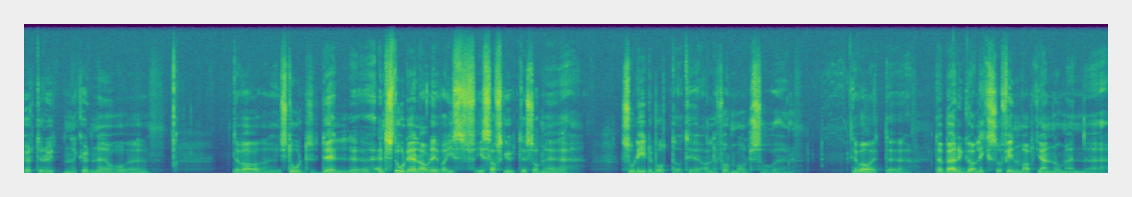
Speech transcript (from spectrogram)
hurtigrutene kunne. og eh, det var stor del, eh, En stor del av det var is, ishavsskuter, som er solide båter til alle formål. Så det var et det berga liksom Finnmark gjennom en eh,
